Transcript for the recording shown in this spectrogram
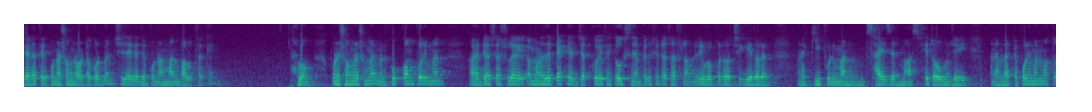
জায়গা থেকে পোনা সংগ্রহটা করবেন, সেই জায়গায় যে পোনার মান ভালো থাকে। এবং পোনা সংগ্রহের সময় মানে খুব কম পরিমাণ এটা হচ্ছে আসলে আমরা যে প্যাকেটজাত করে থাকি অক্সিজেন প্যাকেট সেটা আসলে আমরা নির্ভর করে হচ্ছে গিয়ে ধরেন মানে কী পরিমাণ সাইজের মাছ, সেটা অনুযায়ী মানে আমরা একটা পরিমাণ মতো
